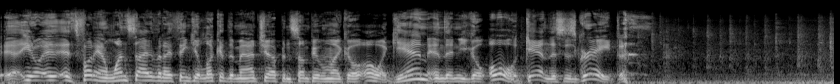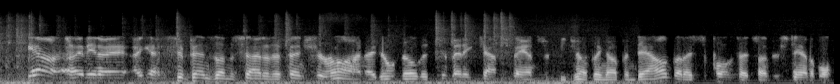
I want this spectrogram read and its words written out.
uh, you know, it's funny. On one side of it, I think you look at the matchup, and some people might go, "Oh, again," and then you go, "Oh, again, this is great." Yeah, I mean, I, I guess it depends on the side of the fence you're on. I don't know that too many Caps fans would be jumping up and down, but I suppose that's understandable.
